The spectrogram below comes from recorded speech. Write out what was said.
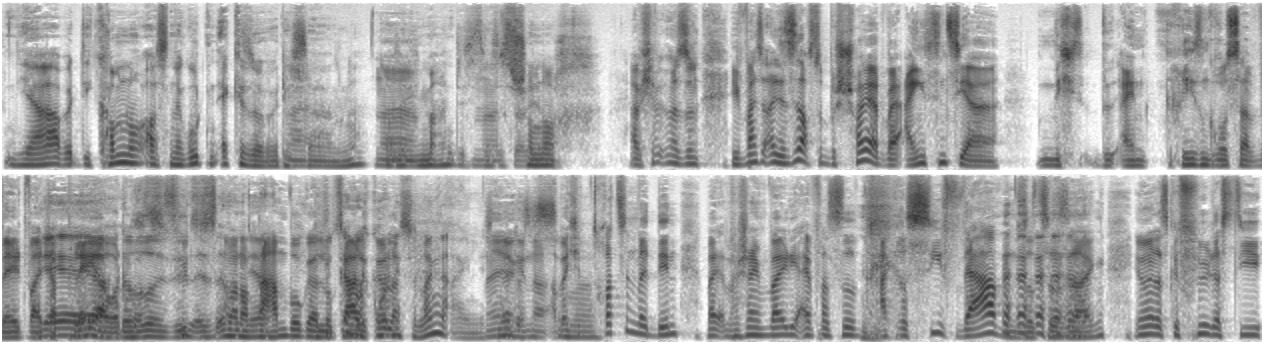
Ja, aber die kommen noch aus einer guten Ecke, so würde ich Ja. sagen. Ne? Ja. Also die machen das, Ja, das das ist schon ich noch. Aber ich habe immer so, ich weiß, das ist auch so bescheuert, weil eigentlich sind sie ja nicht ein riesengroßer weltweiter Ja, ja, Player ja, oder so. es ist immer noch der Hamburger Die lokale Cola. nicht so lange eigentlich. Ja, ne? ja, Das genau. Aber ich habe trotzdem bei denen, weil, wahrscheinlich weil die einfach so aggressiv werben sozusagen, immer das Gefühl, dass die,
